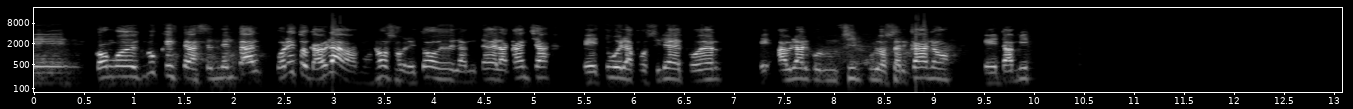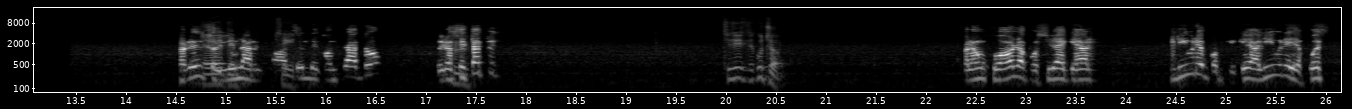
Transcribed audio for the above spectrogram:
eh, Congo del Cruz, que es trascendental, por esto que hablábamos, ¿no? Sobre todo desde la mitad de la cancha, eh, tuve la posibilidad de poder eh, hablar con un círculo cercano, también Lorenzo y una renovación de contrato, pero se está Sí, sí, te escucho. Para un jugador la posibilidad de quedar libre porque queda libre y después eh,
